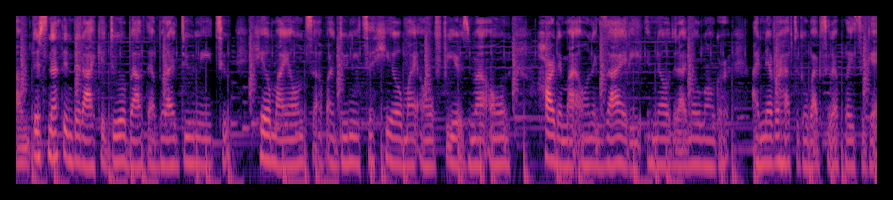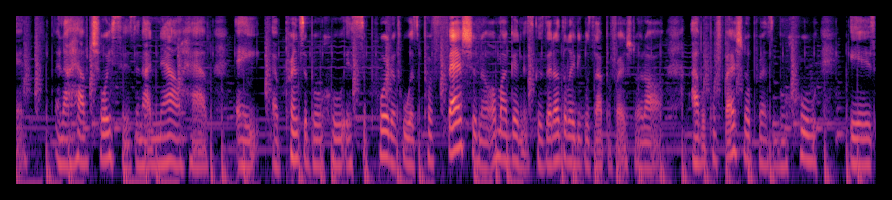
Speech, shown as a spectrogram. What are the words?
um, there's nothing that I could do about that, but I do need to heal my own self. I do need to heal my own fears, my own heart, and my own anxiety, and know that I no longer, I never have to go back to that place again. And I have choices, and I now have a, a principal who is supportive, who is professional. Oh my goodness, because that other lady was not professional at all. I have a professional principal who is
